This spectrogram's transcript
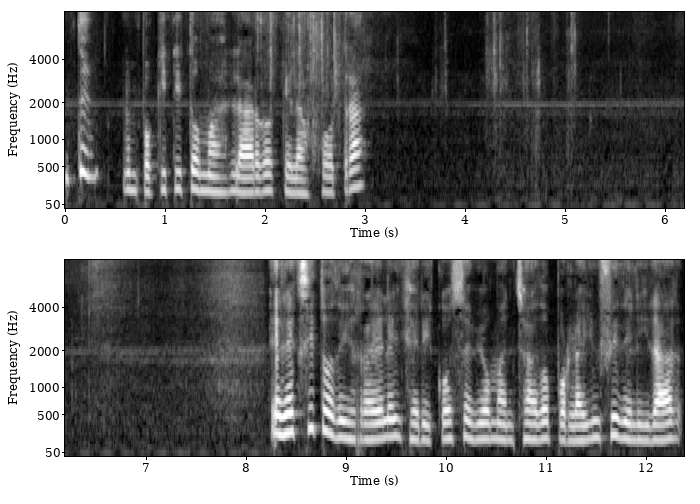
Este, un poquitito más largo que la otra. El éxito de Israel en Jericó se vio manchado por la infidelidad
